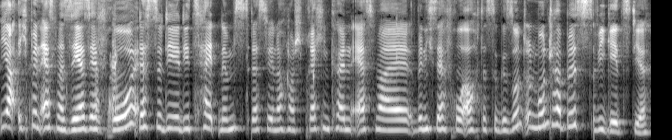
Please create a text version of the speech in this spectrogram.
Ja, ich bin erstmal sehr, sehr froh, dass du dir die Zeit nimmst, dass wir nochmal sprechen können. Erstmal bin ich sehr froh auch, dass du gesund und munter bist. Wie geht's dir?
